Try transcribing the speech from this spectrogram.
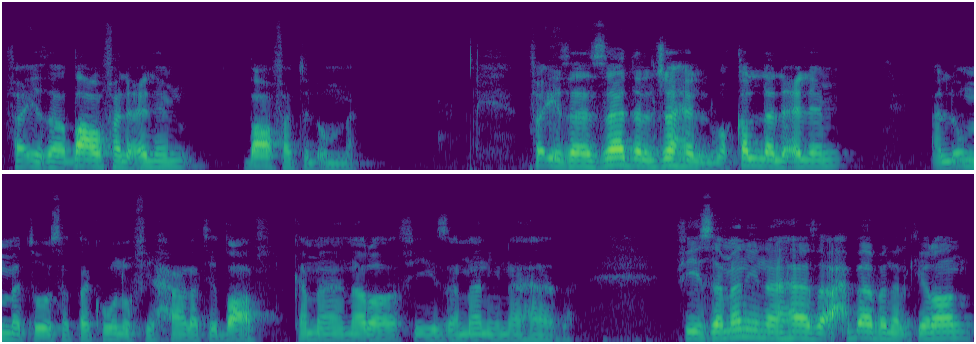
فإذا ضعف العلم ضعفت الأمة. فإذا زاد الجهل وقل العلم الأمة ستكون في حالة ضعف كما نرى في زماننا هذا. في زماننا هذا أحبابنا الكرام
